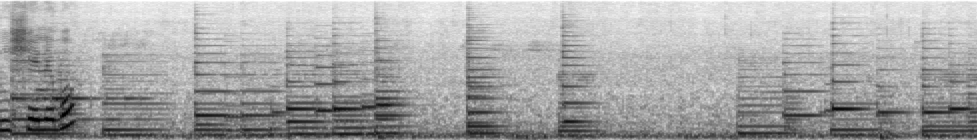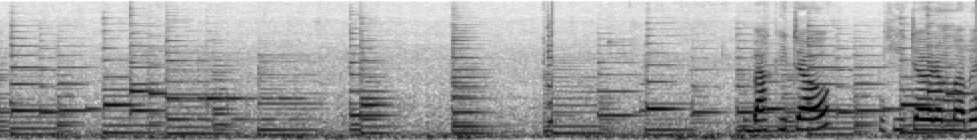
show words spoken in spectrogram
মিশিয়ে নেব। বাকিটাও ঘিটা এরমভাবে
